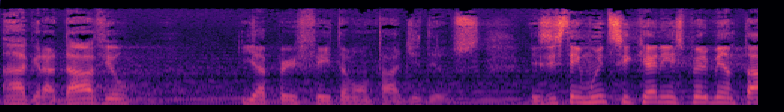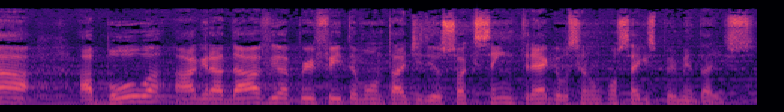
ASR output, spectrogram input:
a agradável e a perfeita vontade de Deus. Existem muitos que querem experimentar a boa, a agradável e a perfeita vontade de Deus, só que sem entrega você não consegue experimentar isso.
